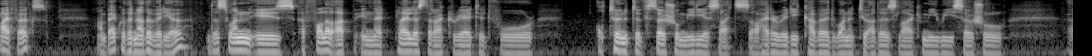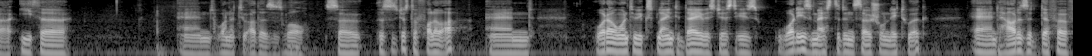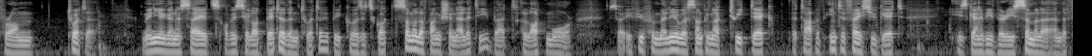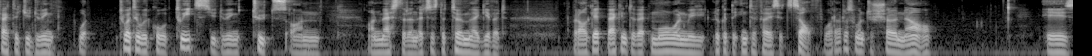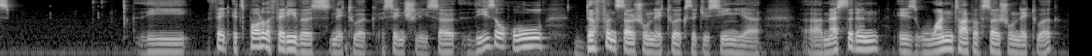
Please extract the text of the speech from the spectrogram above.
Hi folks, I'm back with another video. This one is a follow-up in that playlist that I created for alternative social media sites. So I had already covered one or two others like MeWe Social, uh, Ether, and one or two others as well. So this is just a follow-up and what I want to explain today is just is what is Mastodon social network and how does it differ from Twitter? Many are going to say it's obviously a lot better than Twitter because it's got similar functionality but a lot more. So if you're familiar with something like TweetDeck, the type of interface you get is going to be very similar. And the fact that you're doing what Twitter would call tweets, you're doing toots on, on Mastodon. That's just the term they give it. But I'll get back into that more when we look at the interface itself. What I just want to show now is the Fed, it's part of the Fediverse network essentially. So these are all different social networks that you're seeing here. Uh, Mastodon is one type of social network.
